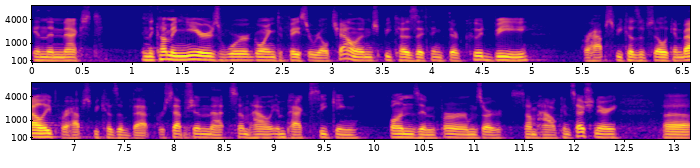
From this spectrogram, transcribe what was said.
in the next in the coming years we're going to face a real challenge because i think there could be perhaps because of silicon valley perhaps because of that perception that somehow impact seeking funds and firms are somehow concessionary uh,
